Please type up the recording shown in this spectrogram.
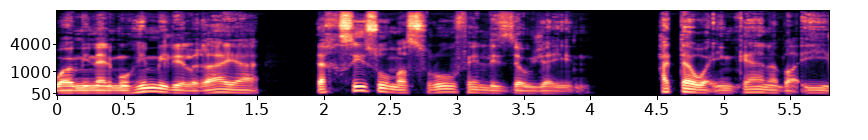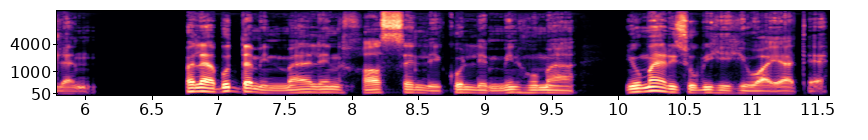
ومن المهم للغاية تخصيص مصروف للزوجين حتى وإن كان ضئيلا فلا بد من مال خاص لكل منهما يمارس به هواياته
